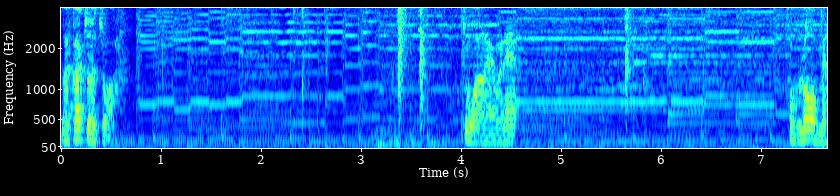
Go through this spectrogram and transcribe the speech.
แล้วก็จั่วจั่วจั่วอะไรวะเนี่ยผมโลภไหม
